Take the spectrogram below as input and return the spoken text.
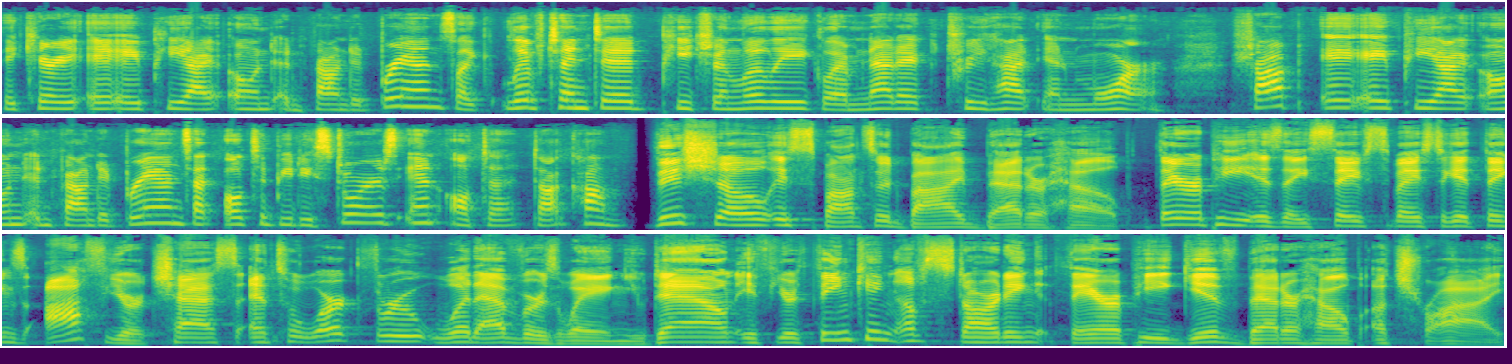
They carry AAPI owned and founded brands like Live Tinted, Peach and Lily, Glamnetic, Tree Hut, and more. Shop AAPI owned and founded brands at Ulta Beauty stores and Ulta.com. This show is sponsored by BetterHelp. Therapy is a safe space to get things off your chest and to work through whatever's weighing you down. If you're thinking of starting therapy, give BetterHelp a try.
